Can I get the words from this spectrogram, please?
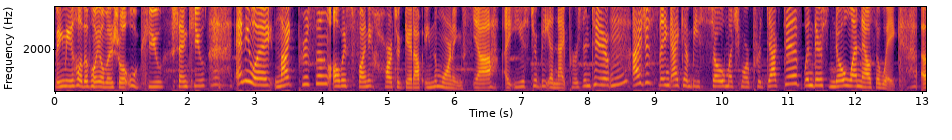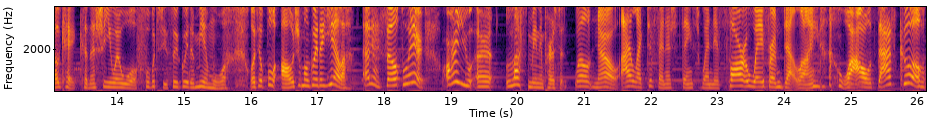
零零后的朋友们说勿 Q thank you. Anyway, night person always find it hard to get up in the mornings. Yeah, I used to be a night person too. I just think I can be so much more productive when there's no one else awake. OK，可能是因为我付 不起最贵的面膜，我就不熬这么贵的夜了。OK, so Blair, are you a last minute person? Well, no, I like to finish things when it's far away from deadline. Wow, that's cool.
